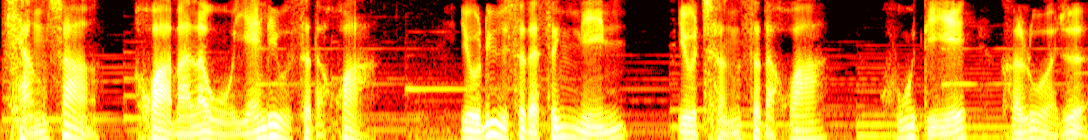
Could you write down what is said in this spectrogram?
墙上画满了五颜六色的画，有绿色的森林，有橙色的花、蝴蝶和落日，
